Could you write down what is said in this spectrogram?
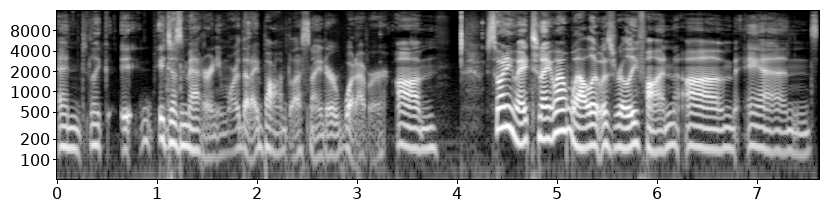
And like, it, it doesn't matter anymore that I bombed last night or whatever. Um, so anyway, tonight went well. It was really fun. Um, and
